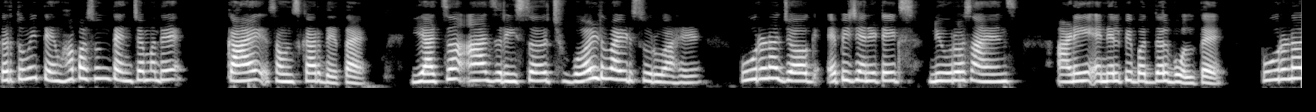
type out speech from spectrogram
तर तुम्ही तेव्हापासून त्यांच्यामध्ये काय संस्कार देताय? याचं आज रिसर्च वर्ल्ड वाईड सुरू आहे. पूर्ण जग एपिजेनेटिक्स न्यूरोसायन्स आणि एन एल पीबद्दल बोलतंय. पूर्ण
